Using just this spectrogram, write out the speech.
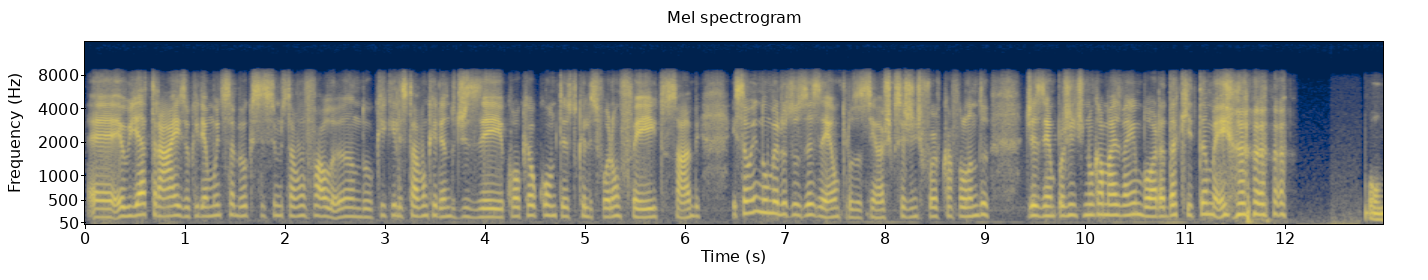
É, eu ia atrás, eu queria muito saber o que esses filmes estavam falando, o que, que eles estavam querendo dizer, qual é o contexto que eles foram feitos, sabe? E são inúmeros os exemplos, assim, eu acho que se a gente for ficar falando de exemplo, a gente nunca mais vai embora daqui também. Bom,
